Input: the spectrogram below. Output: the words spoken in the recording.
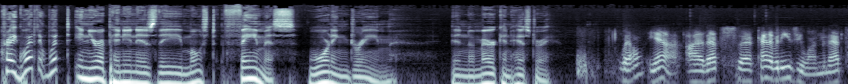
Craig, what what in your opinion is the most famous warning dream in American history? Well, yeah, uh, that's uh, kind of an easy one, and that's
